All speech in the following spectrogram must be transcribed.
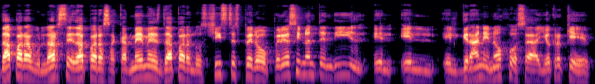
da, para burlarse, da para sacar memes, da para los chistes, pero, pero yo sí no entendí el, el, el, el gran enojo. O sea, yo creo que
